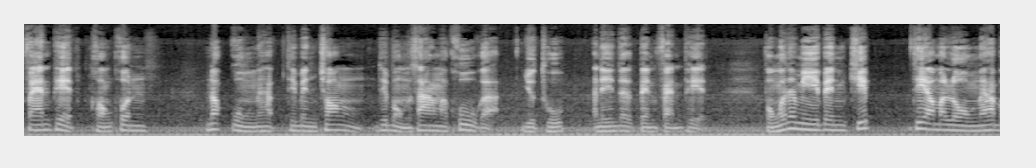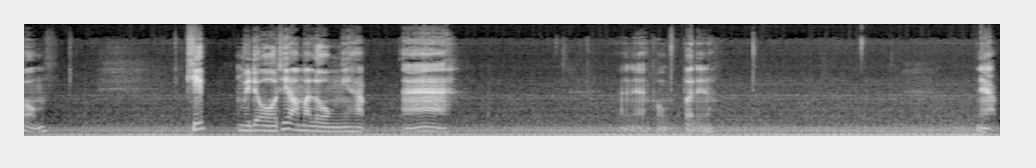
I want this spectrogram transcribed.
แฟนเพจของคนนอกกรุงนะครับ ที่เป็นช่องที่ผมสร้างมาคู่กับ YouTube อันนี้จะเป็นแฟนเพจ ผมก็จะมีเป็นคลิปที่เอามาลงนะครับผม คลิปวิดีโอที่เอามาลงนี่ครับ อ่า อันเนี้ยผมเปิดเลยเนาะเนี่ยครับ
